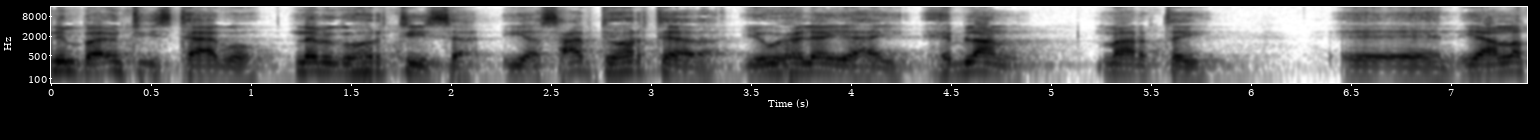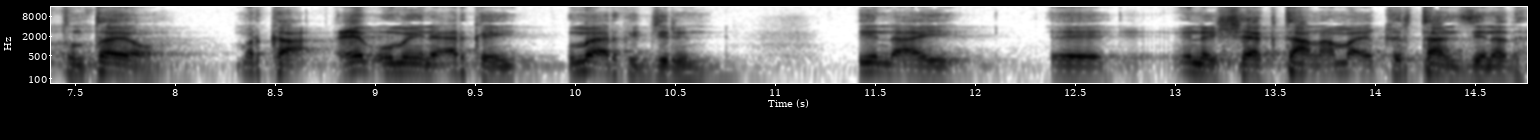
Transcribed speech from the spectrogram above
ninbaa intuu istaago nabiga hortiisa iyo asxaabtii horteeda iyo wuxuu leeyahay heblaan maaragtay yaan la tuntayoo marka ceeb umayna arkay uma arki jirin in ay inay sheegtaan ama ay qirtaan zinada.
